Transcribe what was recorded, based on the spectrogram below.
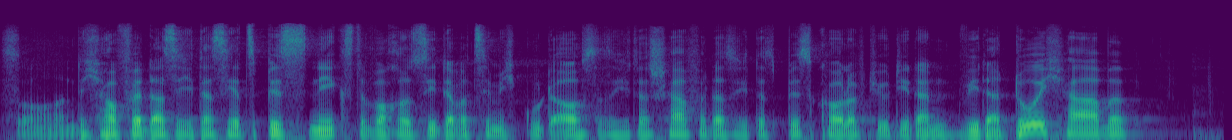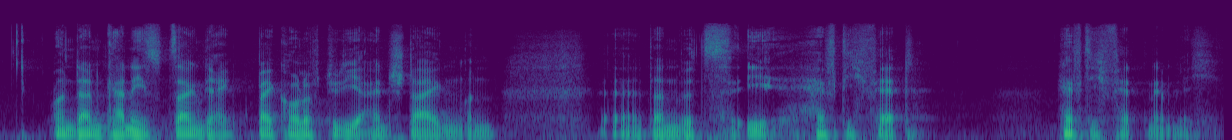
So, und ich hoffe, dass ich das jetzt bis nächste Woche, es sieht aber ziemlich gut aus, dass ich das schaffe, dass ich das bis Call of Duty dann wieder durch habe. Und dann kann ich sozusagen direkt bei Call of Duty einsteigen und äh, dann wird es eh heftig fett. Heftig fett nämlich.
